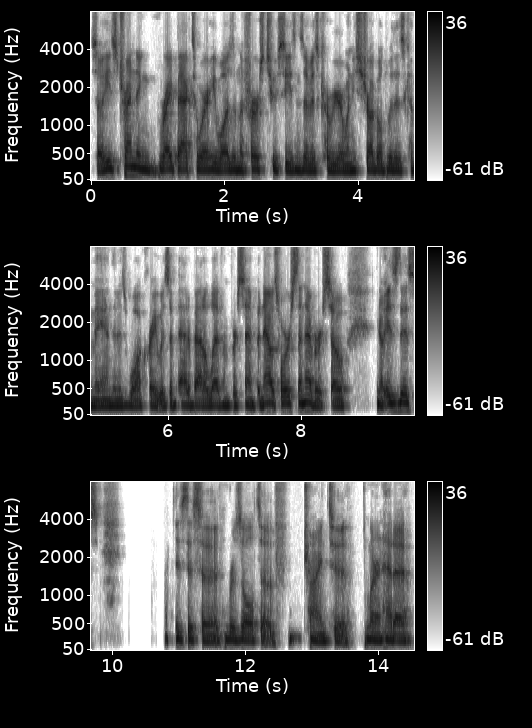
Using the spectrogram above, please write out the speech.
So he's trending right back to where he was in the first two seasons of his career when he struggled with his command and his walk rate was at about 11%, but now it's worse than ever. So, you know, is this is this a result of trying to learn how to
